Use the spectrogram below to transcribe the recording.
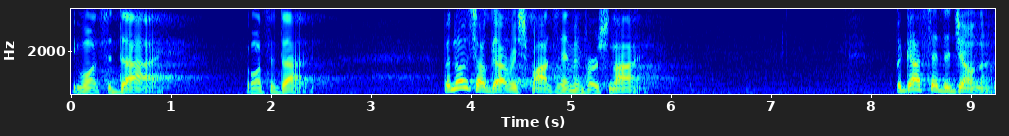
he wants to die. He wants to die. But notice how God responds to him in verse 9. But God said to Jonah,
